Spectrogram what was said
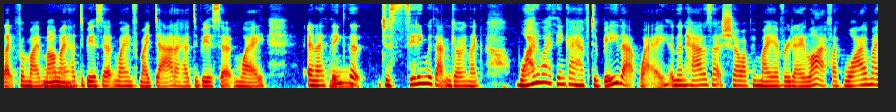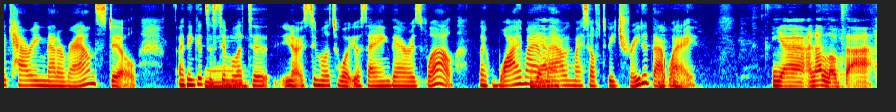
Like for my mum, mm. I had to be a certain way, and for my dad, I had to be a certain way. And I think mm. that just sitting with that and going like why do i think i have to be that way and then how does that show up in my everyday life like why am i carrying that around still I think it's a similar mm. to, you know, similar to what you're saying there as well. Like, why am I yeah. allowing myself to be treated that mm-hmm. way? Yeah, and I love that.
